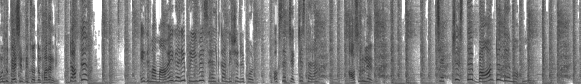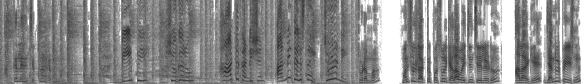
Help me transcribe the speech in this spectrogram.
ముందు పేషెంట్ని చూద్దాం పదండి. డాక్టర్ ఇది మా మామయ్య గారి ప్రీవియస్ హెల్త్ కండిషన్ రిపోర్ట్. ఒకసారి చెక్ చేస్తారా? అవసరం లేదు. చెక్ చేస్తే బాగుంటుందేమో. అక్కర్లేదని చెప్తున్నాను కదమ్మా. బీపీ షుగరు హార్ట్ కండిషన్ అన్నీ తెలుస్తాయి. చూడండి. చూడమ్మా మనుషుల డాక్టర్ పశువులకి ఎలా వైద్యం చేయలేడు అలాగే జనరల్ పేషెంట్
